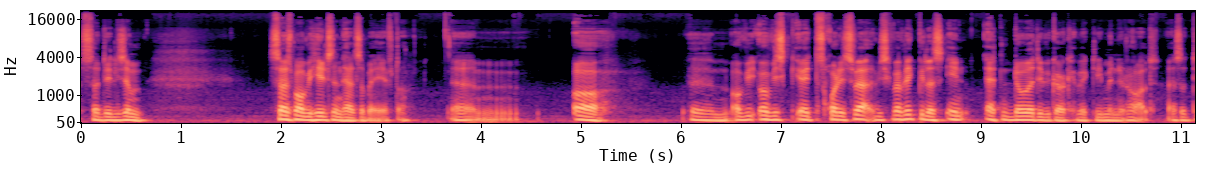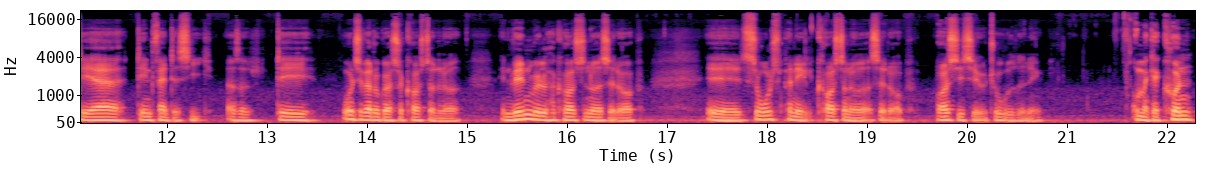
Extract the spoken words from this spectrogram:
så det er ligesom, så er det som om, vi hele tiden halser bagefter. Øh, og Øhm, og vi, og vi, jeg tror, det er svært. Vi skal i hvert fald ikke bilde os ind, at noget af det, vi gør, kan være klimaneutralt. Altså, det er, det er en fantasi. Altså, det, uanset hvad du gør, så koster det noget. En vindmølle har kostet noget at sætte op. Øh, et solpanel koster noget at sætte op også i CO2-udledning. Og man kan kun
